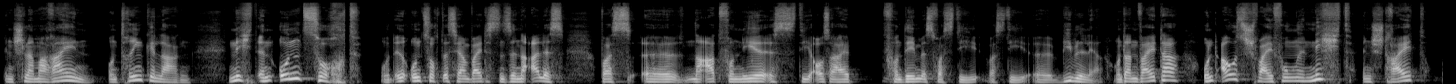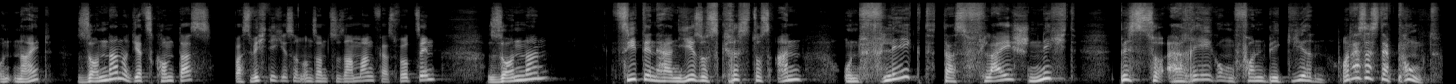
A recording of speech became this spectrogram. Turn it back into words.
in Schlammereien und Trinkgelagen, nicht in Unzucht. Und Unzucht ist ja im weitesten Sinne alles, was äh, eine Art von Nähe ist, die außerhalb von dem ist, was die, was die äh, Bibel lehrt. Und dann weiter, und Ausschweifungen nicht in Streit und Neid, sondern, und jetzt kommt das, was wichtig ist in unserem Zusammenhang, Vers 14, sondern zieht den Herrn Jesus Christus an und pflegt das Fleisch nicht bis zur Erregung von Begierden. Und das ist der Punkt.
